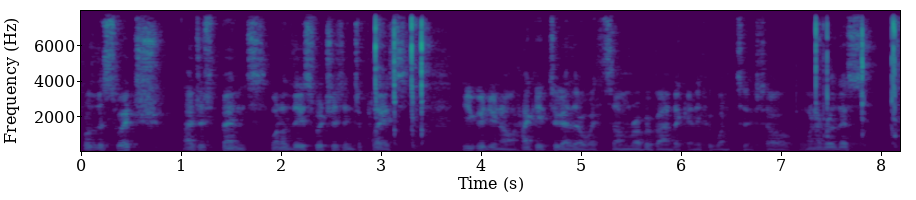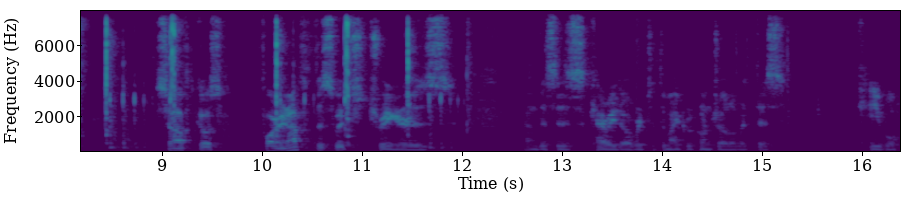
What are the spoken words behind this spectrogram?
For the switch, I just bent one of these switches into place. You could, you know, hack it together with some rubber band again if you want to. So whenever this shaft goes far enough, the switch triggers and this is carried over to the microcontroller with this cable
